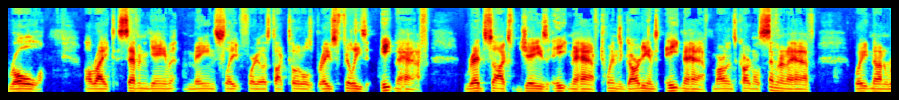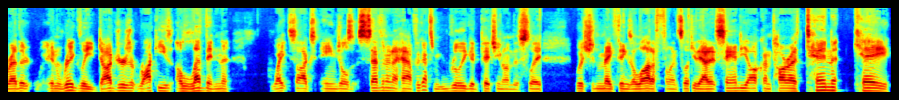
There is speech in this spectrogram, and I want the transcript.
roll. All right, seven game main slate for you. Let's talk totals. Braves, Phillies, eight and a half. Red Sox, Jays, eight and a half. Twins, Guardians, eight and a half. Marlins, Cardinals, seven and a half. Waiting on Rather and Wrigley. Dodgers, Rockies, 11. White Sox, Angels, seven and a half. We got some really good pitching on this slate, which should make things a lot of fun. So let's get at it. Sandy Alcantara, 10K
